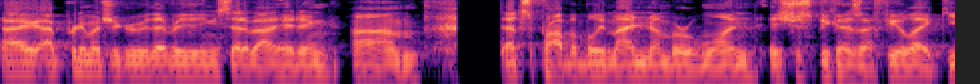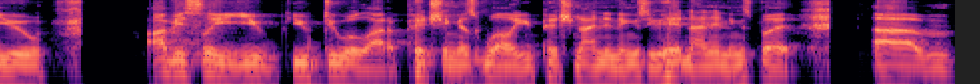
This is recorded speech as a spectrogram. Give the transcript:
I, I pretty much agree with everything you said about hitting. Um, that's probably my number one. It's just because I feel like you, obviously, you you do a lot of pitching as well. You pitch nine innings, you hit nine innings, but um,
